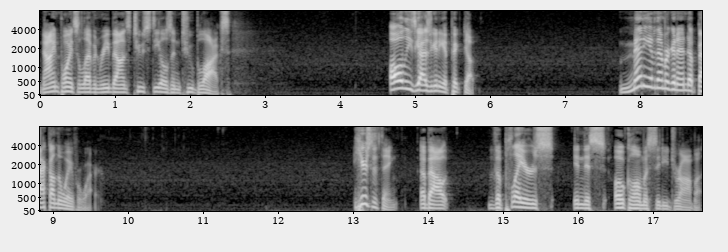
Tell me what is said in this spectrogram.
Nine points, 11 rebounds, two steals, and two blocks. All these guys are going to get picked up. Many of them are going to end up back on the waiver wire. Here's the thing about the players in this Oklahoma City drama.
